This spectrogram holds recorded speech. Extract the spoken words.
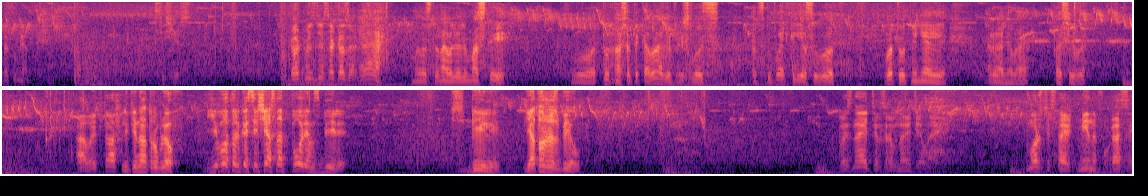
Документы. Сейчас. Как вы здесь оказались? А, мы восстанавливали мосты. Вот, тут нас атаковали, пришлось отступать к лесу, вот. Вот тут меня и ранило. Спасибо. А вы кто? Лейтенант Рублев. Его только сейчас над полем сбили. Сбили. Я тоже сбил. Вы знаете взрывное дело? Можете ставить мины, фугасы?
